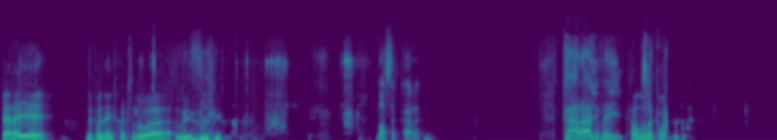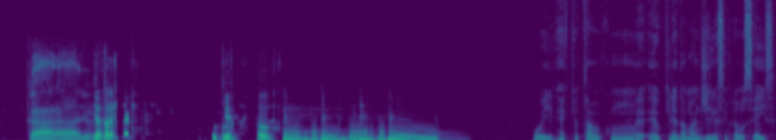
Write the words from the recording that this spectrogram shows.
Pera aí! Depois a gente continua, Luizinho. Nossa, cara. Caralho, velho. Falou. Só que uma. Caralho. Já tô. O quê? Falou. Oi, é que eu tava com. Eu, eu queria dar uma dica assim para vocês.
